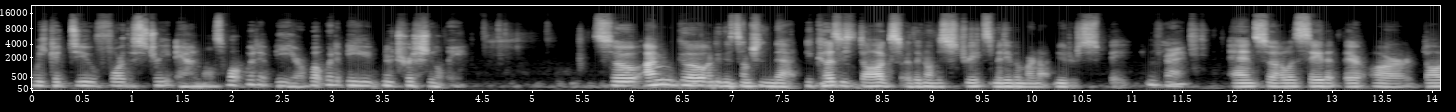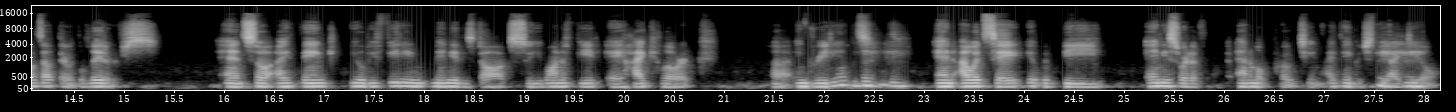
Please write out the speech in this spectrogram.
we could do for the street animals, what would it be or what would it be nutritionally? So I'm going to go under the assumption that because these dogs are living on the streets, many of them are not neuter spayed. Right. And so I would say that there are dogs out there with litters. And so I think you'll be feeding many of these dogs. So you want to feed a high caloric uh, ingredient. And I would say it would be any sort of animal protein. I think would just be Mhm. ideal.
